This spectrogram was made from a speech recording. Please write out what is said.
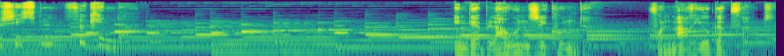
Hörgeschichten für Kinder. In der blauen Sekunde von Mario Göpfert.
